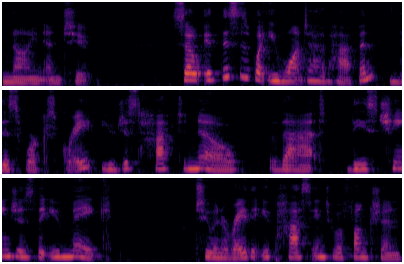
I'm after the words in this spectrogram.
9, and 2. So if this is what you want to have happen, this works great. You just have to know that these changes that you make to an array that you pass into a function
